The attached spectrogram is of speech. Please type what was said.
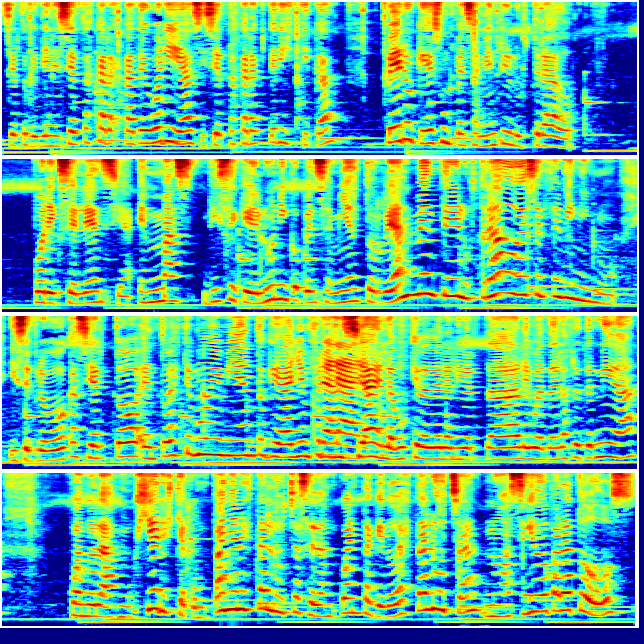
¿cierto? Que tiene ciertas categorías y ciertas características, pero que es un pensamiento ilustrado por excelencia. Es más, dice que el único pensamiento realmente ilustrado es el feminismo y se provoca, ¿cierto?, en todo este movimiento que hay en Francia, en la búsqueda de la libertad, la igualdad y la fraternidad cuando las mujeres que acompañan esta lucha se dan cuenta que toda esta lucha no ha sido para todos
